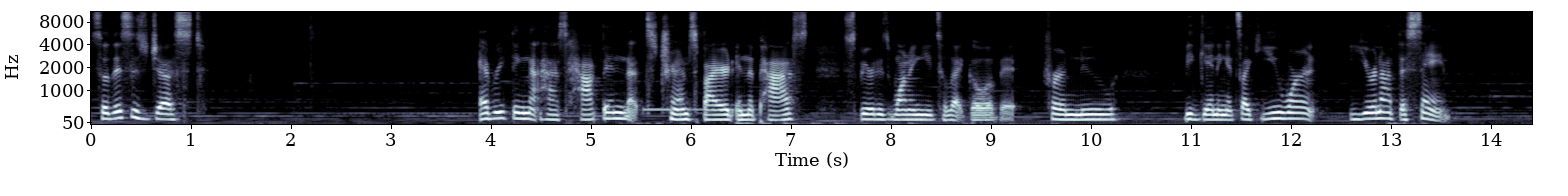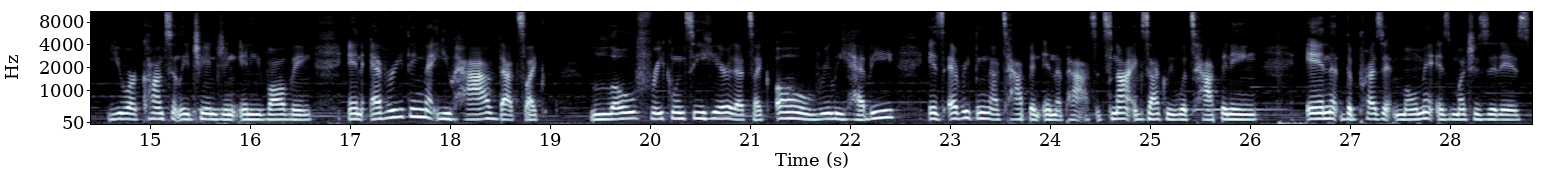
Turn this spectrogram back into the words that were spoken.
So this is just everything that has happened that's transpired in the past. Spirit is wanting you to let go of it for a new beginning. It's like you weren't, you're not the same you are constantly changing and evolving. And everything that you have that's like low frequency here, that's like, oh, really heavy, is everything that's happened in the past. It's not exactly what's happening in the present moment as much as it is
